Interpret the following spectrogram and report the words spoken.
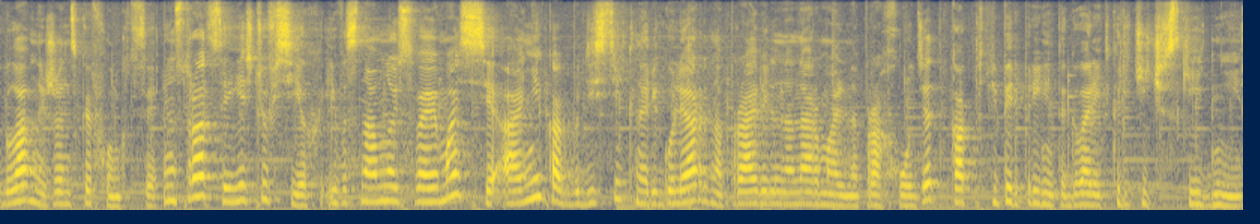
главной женской функции. Менструация есть у всех, и в основной своей массе они как бы действительно регулярно, правильно, нормально проходят, как теперь принято говорить, критические дни.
